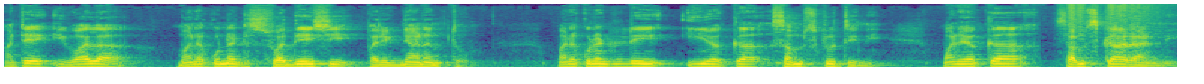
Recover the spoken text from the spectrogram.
అంటే ఇవాళ మనకున్న స్వదేశీ పరిజ్ఞానంతో మనకున్నటువంటి ఈ యొక్క సంస్కృతిని మన యొక్క సంస్కారాన్ని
